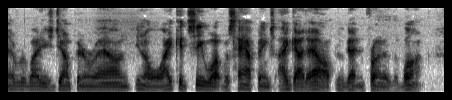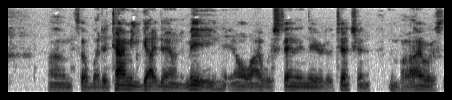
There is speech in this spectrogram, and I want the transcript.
Everybody's jumping around. You know, I could see what was happening. I got out and got in front of the bunk. Um, so by the time he got down to me, you know, I was standing there at attention, but I was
